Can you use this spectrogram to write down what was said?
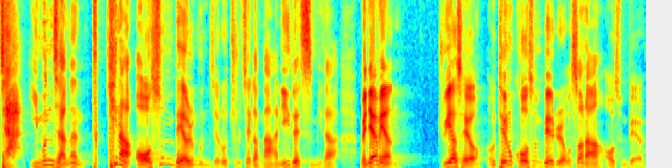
자, 이 문장은 특히나 어순 배열 문제로 출제가 많이 됐습니다. 왜냐하면 주의하세요. 어, 대놓고 어순 배열이라고 써놔. 어순 배열.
